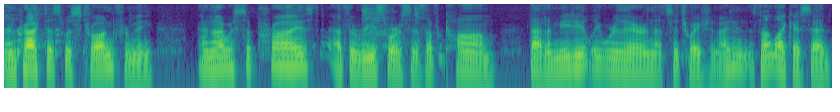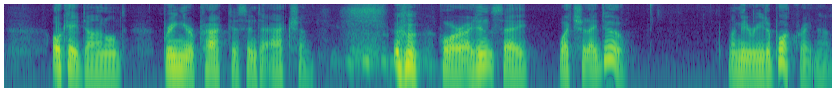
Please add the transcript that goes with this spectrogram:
and practice was strong for me. And I was surprised at the resources of calm that immediately were there in that situation. I didn't, it's not like I said, okay, Donald, bring your practice into action. or I didn't say, what should I do? Let me read a book right now.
